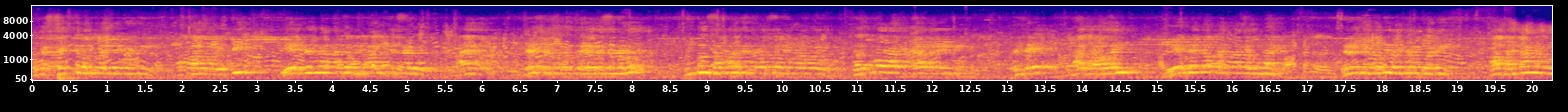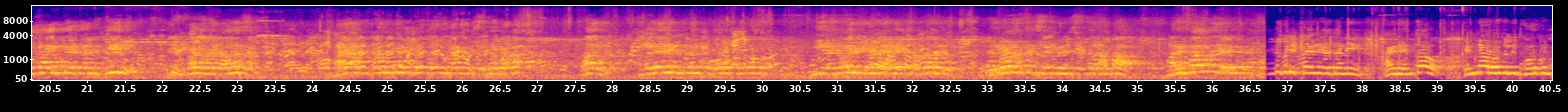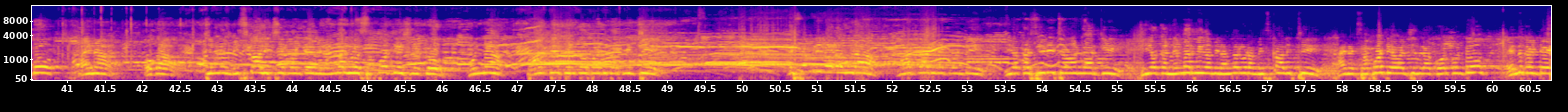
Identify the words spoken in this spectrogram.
ఒక శక్తి వదిలేటువంటి ఒక వ్యక్తి ఏ విధంగా మనకు ఆయన ప్రయోగిస్తున్నాడు హిందూ సమాజ వ్యవస్థలో జరుపుకోవడానికి కారణం ఏంటి అంటే నాకు రావాలి ఏ విధంగా పరిపాలన ఉండాలి ఎనిమిది మంది వచ్చినటువంటి ఆ ప్రకారం కొనసాగించేటువంటి తీరు ఎందుకు డిక్లేర్ చేయొద్దని ఆయన ఎంతో ఎన్నో రోజుల నుంచి కోరుకుంటూ ఆయన ఒక చిన్న మిస్ కాల్ ఇచ్చినటువంటి మీరందరూ కూడా సపోర్ట్ చేసినట్టు ఉన్న భారతీయ జనతా పార్టీ తరఫు నుంచి మాట్లాడినటువంటి ఈ యొక్క సిడి చౌహాన్ గారికి ఈ యొక్క నెంబర్ మీద మీరందరూ కూడా మిస్ కాల్ ఇచ్చి ఆయనకు సపోర్ట్ చేయవలసిందిగా కోరుకుంటూ ఎందుకంటే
